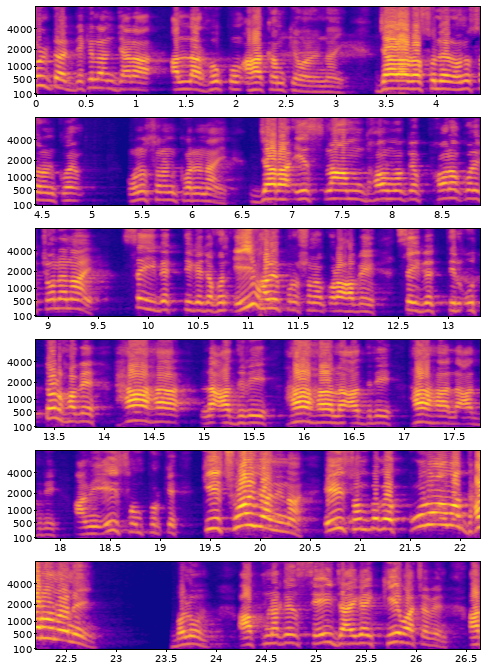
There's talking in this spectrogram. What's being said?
উল্টা দেখলাম যারা আল্লাহর হুকুম, আহকামকে মানে নাই। যারা রসুলের অনুসরণ করে অনুসরণ করে নাই। যারা ইসলাম ধর্মকে ফলো করে চলে নাই, সেই ব্যক্তিকে যখন এইভাবে প্রশ্ন করা হবে, সেই ব্যক্তির উত্তর হবে, হা হা, লা আদরি, হা হা, লা আদরি, হা হা, লা আমি এই সম্পর্কে কিছুই জানি না। এই সম্পর্কে কোনো আমার ধারণা নেই। বলুন, আপনাকে সেই জায়গায় কে বাঁচাবেন? আর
